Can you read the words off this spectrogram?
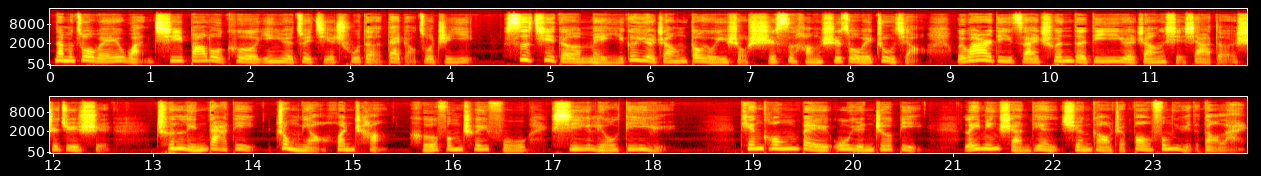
那么，作为晚期巴洛克音乐最杰出的代表作之一，《四季》的每一个乐章都有一首十四行诗作为注脚。维瓦尔第在春的第一乐章写下的诗句是：“春临大地，众鸟欢唱，和风吹拂，溪流低语。”天空被乌云遮蔽，雷鸣闪电宣告着暴风雨的到来。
